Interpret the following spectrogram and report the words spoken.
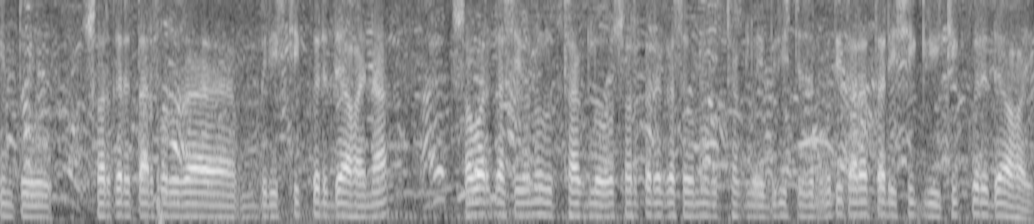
কিন্তু সরকারের তারপর ওরা ব্রিজ ঠিক করে দেওয়া হয় না সবার কাছে অনুরোধ থাকল, সরকারের কাছে অনুরোধ থাকল এই ব্রিজটা যেন অতি তাড়াতাড়ি শীঘ্রই ঠিক করে দেওয়া হয়.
